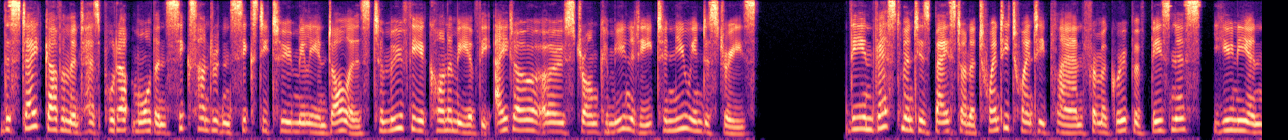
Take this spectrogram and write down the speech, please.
The state government has put up more than $662 million to move the economy of the 8000 strong community to new industries. The investment is based on a 2020 plan from a group of business, union,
